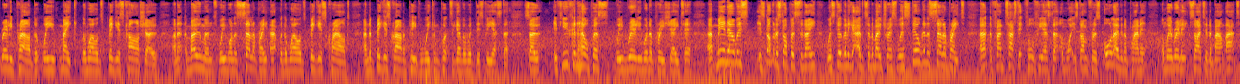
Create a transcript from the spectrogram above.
really proud that we make the world's biggest car show. And at the moment, we want to celebrate that with the world's biggest crowd and the biggest crowd of people we can put together with this Fiesta. So if you can help us, we really would appreciate it. Uh, me and Elvis, it's not going to stop us today. We're still going to get over to the motorist. We're still going to celebrate uh, the fantastic Ford Fiesta and what it's done for us all over the planet. And we're really excited about that.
